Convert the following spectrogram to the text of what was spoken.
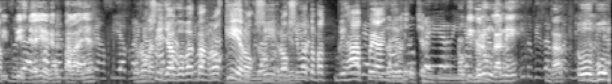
Tipis aja kan palanya. Roxy jago banget bang, Rocky. Roxy. Roxy mah tempat beli HP anjir. Rocky gerung kan nih? Oh, boom.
